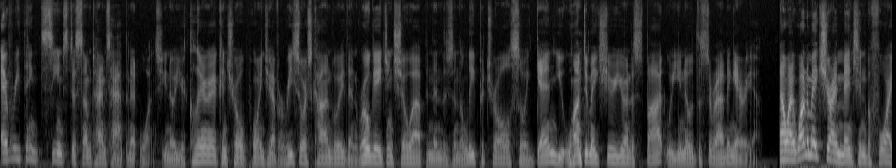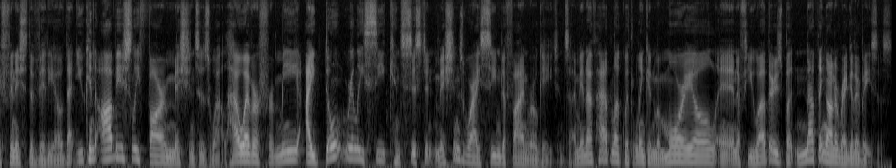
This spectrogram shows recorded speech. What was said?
everything seems to sometimes happen at once. You know, you're clearing a control point, you have a resource convoy, then rogue agents show up, and then there's an elite patrol. So again, you want to make sure you're in a spot where you know the surrounding area. Now, I want to make sure I mention before I finish the video that you can obviously farm missions as well. However, for me, I don't really see consistent missions where I seem to find rogue agents. I mean, I've had luck with Lincoln Memorial and a few others, but nothing on a regular basis.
